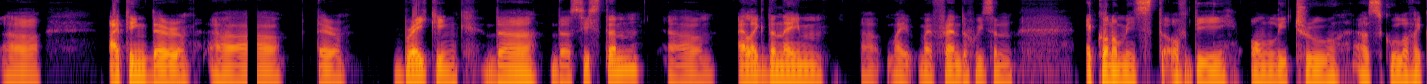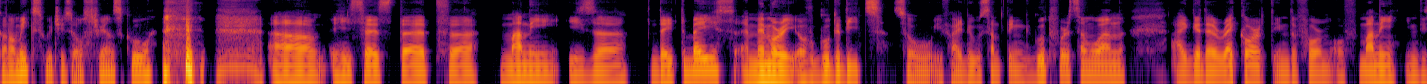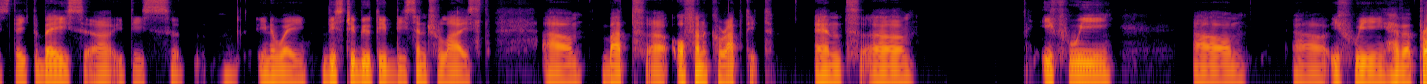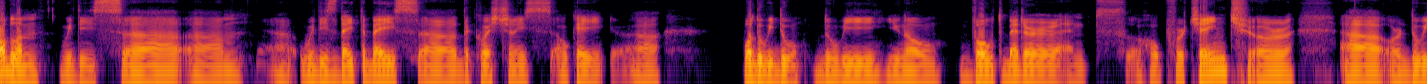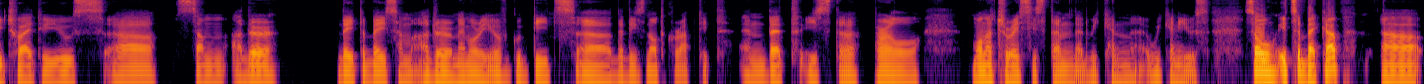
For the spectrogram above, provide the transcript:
i think they're they're breaking the the system. Um, i like the name uh, my my friend who is an economist of the only true uh, school of economics, which is Austrian school. uh, he says that uh, money is a database, a memory of good deeds. So if I do something good for someone, I get a record in the form of money in this database. Uh, it is, uh, in a way, distributed, decentralized, um, but uh, often corrupted. And if we um, uh, if we have a problem with this uh, um, uh, with this database, uh, the question is, okay, uh, what do we do? Do we, you know, vote better and hope for change, or uh, or do we try to use some other database, some other memory of good deeds that is not corrupted? And that is the parallel monetary system that we can we can use. So it's a backup. Uh,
